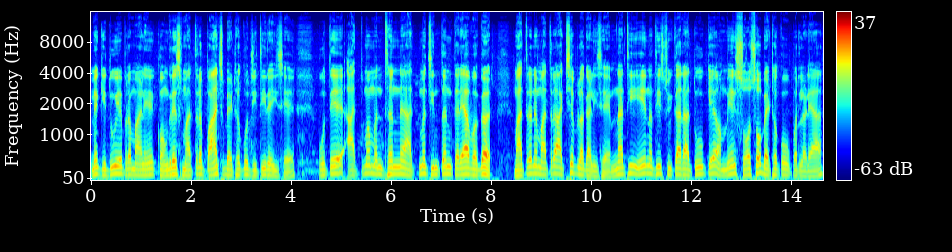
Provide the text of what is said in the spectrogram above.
મેં કીધું એ પ્રમાણે કોંગ્રેસ માત્ર પાંચ બેઠકો જીતી રહી છે. પોતે આત્મમંથન ને આત્મચિંતન કર્યા વગર માત્ર ને માત્ર આક્ષેપ લગાડી છે. એમનાથી એ નથી સ્વીકારાતું કે અમે સો સો બેઠકો ઉપર લડ્યા.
